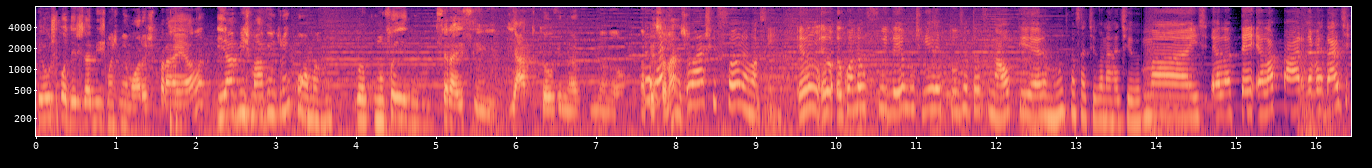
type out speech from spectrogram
deu os poderes das mesmas memórias para ela e a Miss Marvel entrou em coma. Não foi. Será esse hiato que houve na, na, na personagem? Acho, eu acho que foi um negócio assim. Eu, eu, eu, quando eu fui ler, eu não cheguei a ler tudo até o final, porque era muito cansativa a narrativa. Mas ela tem. Ela para. Na verdade,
